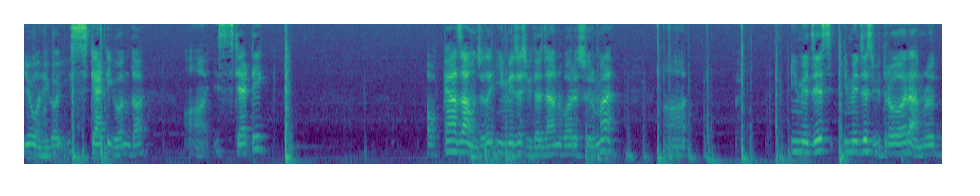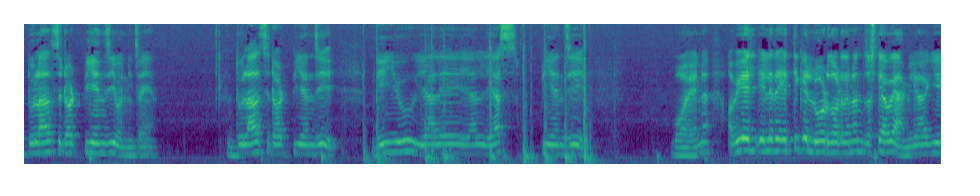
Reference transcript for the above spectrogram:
यो भनेको स्ट्याटिक हो नि त। स्ट्याटिक अब कहाँ जहाँ हुन्छ त? इमेजेसभित्र जानु पऱ्यो सुरुमा। इमेजेस इमेजेसभित्र गएर हाम्रो दुलाल्स डट पिएनजी भन्ने छ यहाँ। दुलाल्स डट पिएनजी डियुएलएलएस पिएनजी भयो होइन अब यसले त यत्तिकै लोड गर्दैन नि जस्तै अब हामीले अघि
